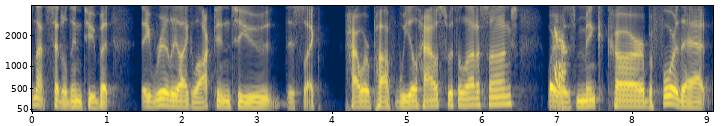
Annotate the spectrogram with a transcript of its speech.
not settled into but they really like locked into this like power pop wheelhouse with a lot of songs whereas mink car before that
